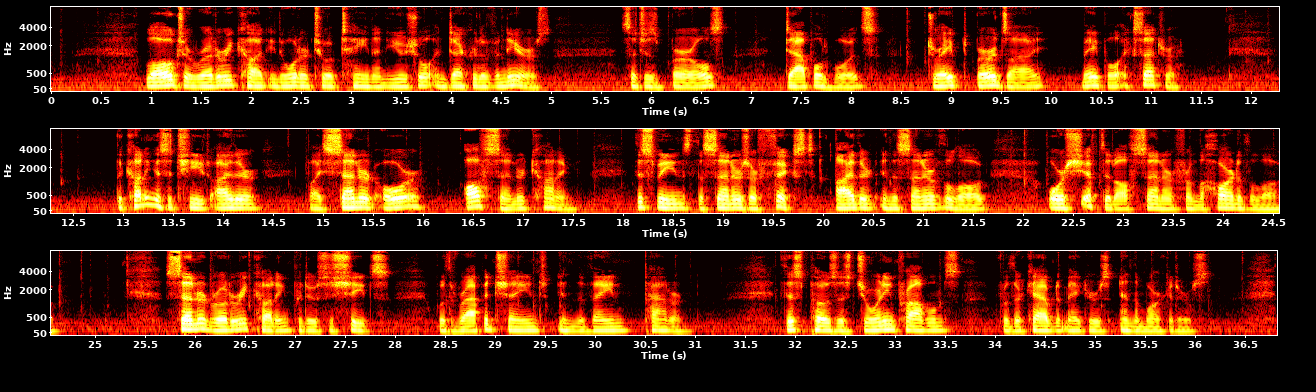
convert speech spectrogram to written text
Logs are rotary cut in order to obtain unusual and decorative veneers, such as burls, dappled woods, draped bird's eye, maple, etc. The cutting is achieved either by centered or off centered cutting. This means the centers are fixed either in the center of the log or shifted off center from the heart of the log. Centered rotary cutting produces sheets with rapid change in the vein pattern. This poses joining problems for the cabinet makers and the marketers.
